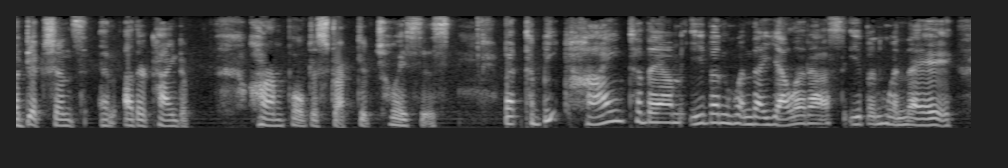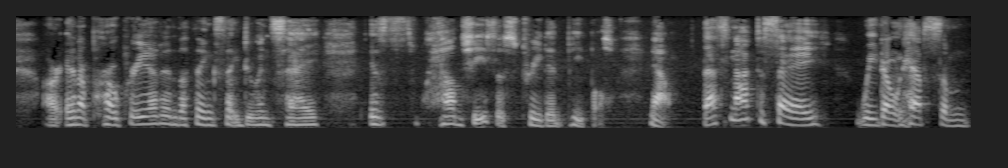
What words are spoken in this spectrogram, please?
addictions and other kind of harmful, destructive choices. But to be kind to them, even when they yell at us, even when they are inappropriate in the things they do and say, is how Jesus treated people. Now, that's not to say we don't have some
